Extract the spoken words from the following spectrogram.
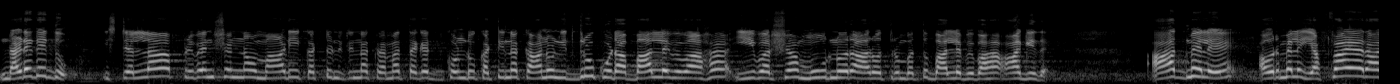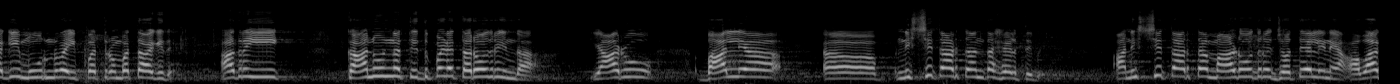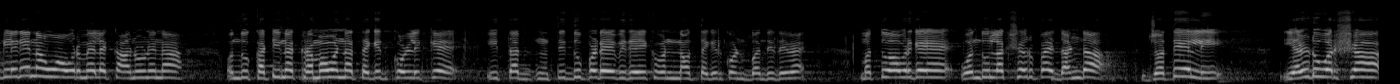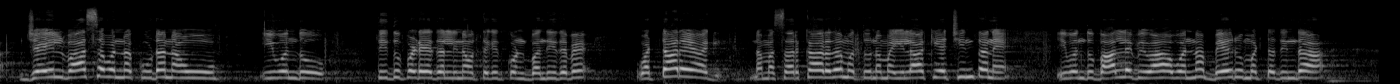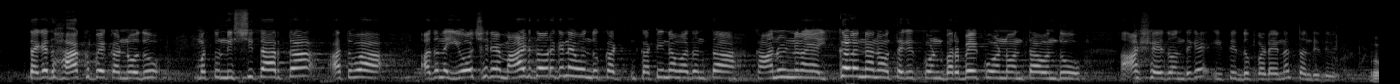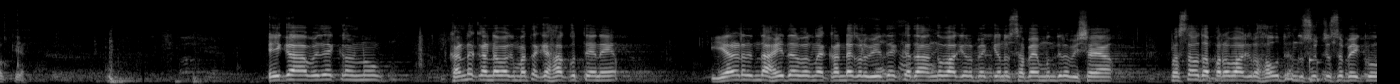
ನಡೆದಿದ್ದು ಇಷ್ಟೆಲ್ಲ ಪ್ರಿವೆನ್ಷನ್ ನಾವು ಮಾಡಿ ಕಟ್ಟುನಿಟ್ಟಿನ ಕ್ರಮ ತೆಗೆದುಕೊಂಡು ಕಠಿಣ ಕಾನೂನು ಇದ್ದರೂ ಕೂಡ ಬಾಲ್ಯ ವಿವಾಹ ಈ ವರ್ಷ ಮೂರ್ನೂರ ಅರವತ್ತೊಂಬತ್ತು ಬಾಲ್ಯ ವಿವಾಹ ಆಗಿದೆ. ಆದಮೇಲೆ ಅವ್ರ ಮೇಲೆ ಎಫ್ ಐ ಆರ್ ಆಗಿ ಮೂರ್ನೂರ ಇಪ್ಪತ್ತೊಂಬತ್ತು ಆಗಿದೆ. ಆದರೆ ಈ ಕಾನೂನಿನ ತಿದ್ದುಪಡಿ ತರೋದ್ರಿಂದ ಯಾರು ಬಾಲ್ಯ ನಿಶ್ಚಿತಾರ್ಥ ಅಂತ ಹೇಳ್ತೀವಿ. ಆ ನಿಶ್ಚಿತಾರ್ಥ ಮಾಡೋದ್ರ ಜೊತೆಯಲ್ಲಿನೇ ಅವಾಗಲೇ ನಾವು ಅವ್ರ ಮೇಲೆ ಕಾನೂನಿನ ಒಂದು ಕಠಿಣ ಕ್ರಮವನ್ನು ತೆಗೆದುಕೊಳ್ಳಿಕ್ಕೆ ಈ ತದ್, ತಿದ್ದುಪಡಿ ವಿಧೇಯಕವನ್ನು ನಾವು ತೆಗೆದುಕೊಂಡು ಬಂದಿದ್ದೇವೆ. ಮತ್ತು ಅವರಿಗೆ ಒಂದು ಲಕ್ಷ ರೂಪಾಯಿ ದಂಡ ಜೊತೆಯಲ್ಲಿ ಎರಡು ವರ್ಷ ಜೈಲ್ವಾಸವನ್ನು ಕೂಡ ನಾವು ಈ ಒಂದು ತಿದ್ದುಪಡಿಯಲ್ಲಿ ನಾವು ತೆಗೆದುಕೊಂಡು ಬಂದಿದ್ದೇವೆ. ಒಟ್ಟಾರೆಯಾಗಿ ನಮ್ಮ ಸರ್ಕಾರದ ಮತ್ತು ನಮ್ಮ ಇಲಾಖೆಯ ಚಿಂತನೆ ಈ ಒಂದು ಬಾಲ್ಯ ವಿವಾಹವನ್ನು ಬೇರು ಮಟ್ಟದಿಂದ ತೆಗೆದು ಹಾಕಬೇಕನ್ನೋದು ಮತ್ತು ನಿಶ್ಚಿತಾರ್ಥ ಅಥವಾ ಅದನ್ನು ಯೋಚನೆ ಮಾಡಿದವ್ರಿಗೆ ಒಂದು ಕಟ್ ಕಠಿಣವಾದಂಥ ಕಾನೂನಿನ ಇಕ್ಕಳನ್ನು ನಾವು ತೆಗೆದುಕೊಂಡು ಬರಬೇಕು ಅನ್ನುವಂಥ ಒಂದು ಆಶಯದೊಂದಿಗೆ ಈ ತಿದ್ದುಪಡೆಯನ್ನು ತಂದಿದ್ದೀವಿ. ಓಕೆ. ಈಗ ವಿಧೇಯಕವನ್ನು ಕಂಡ ಕಂಡವಾಗಿ ಮತಕ್ಕೆ ಹಾಕುತ್ತೇನೆ. ಎರಡರಿಂದ ಐದರವರೆಗಿನ ಖಂಡಗಳು ವಿಧೇಯಕದ ಅಂಗವಾಗಿರಬೇಕೆಂದು ಸಭೆ ಮುಂದಿನ ವಿಷಯ. ಪ್ರಸ್ತಾವದ ಪರವಾಗಿರೋ ಹೌದು ಎಂದು ಸೂಚಿಸಬೇಕು.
